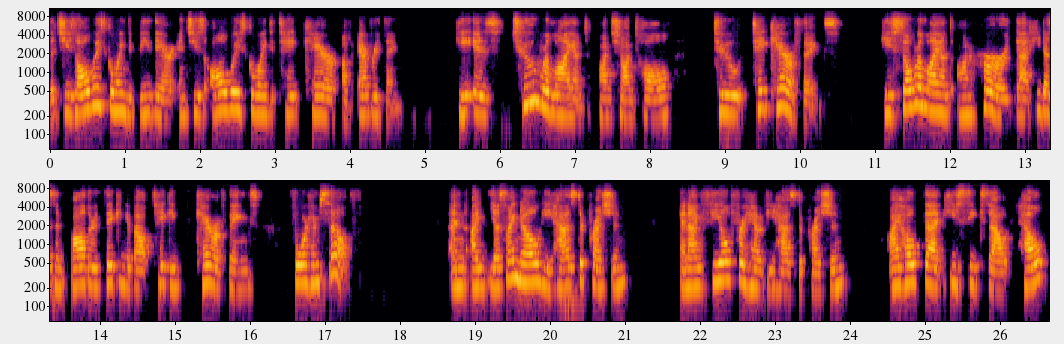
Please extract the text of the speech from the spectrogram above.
that she's always going to be there and she's always going to take care of everything. He is too reliant on Chantal to take care of things. He's so reliant on her that he doesn't bother thinking about taking care of things for himself. And I yes, I know he has depression and I feel for him if he has depression. I hope that he seeks out help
